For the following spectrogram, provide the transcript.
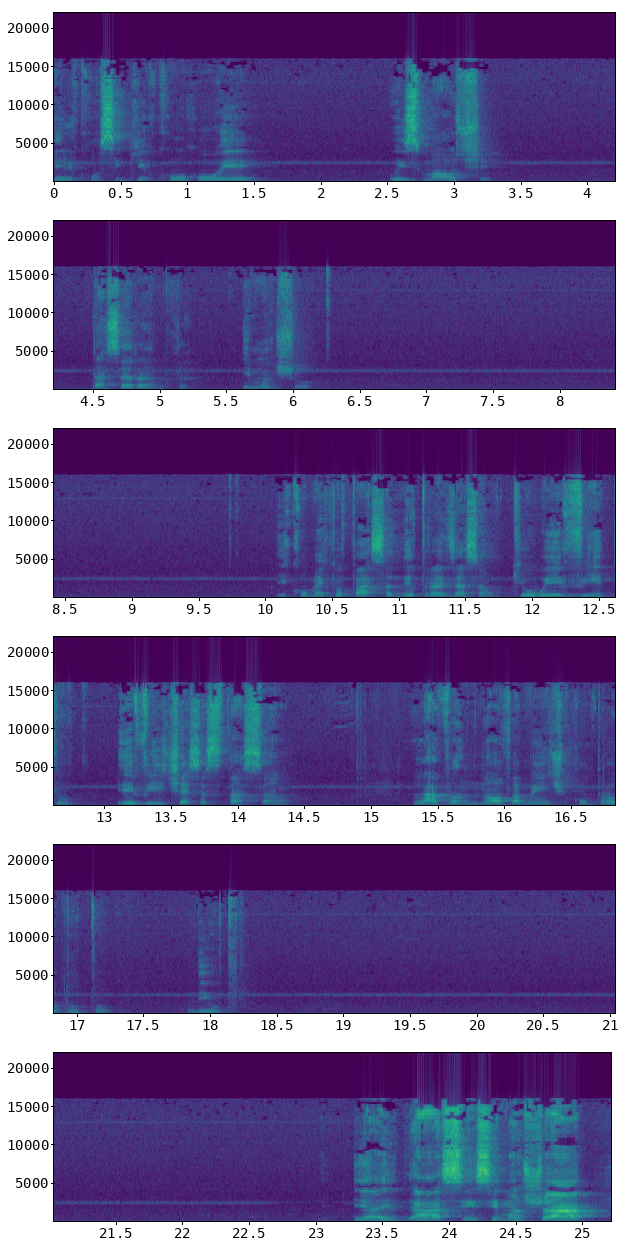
ele conseguiu corroer o esmalte da cerâmica e manchou. E como é que eu faço a neutralização? Que eu evito, evite essa situação lavando novamente com produto neutro. E aí, ah, sim, se manchar,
